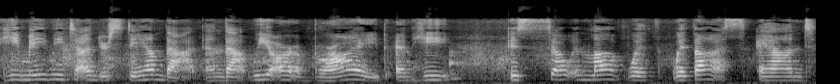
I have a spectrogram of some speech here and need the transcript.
He made me to understand that, and that we are a bride, and He is so in love with with us and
